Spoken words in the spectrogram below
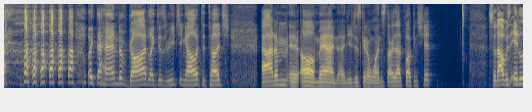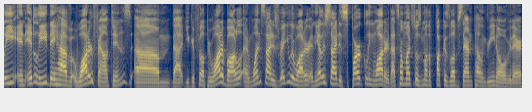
like the hand of God, like just reaching out to touch Adam. And, oh man, and you're just gonna one star that fucking shit? So that was Italy. In Italy, they have water fountains um, that you can fill up your water bottle, and one side is regular water, and the other side is sparkling water. That's how much those motherfuckers love San Pellegrino over there.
